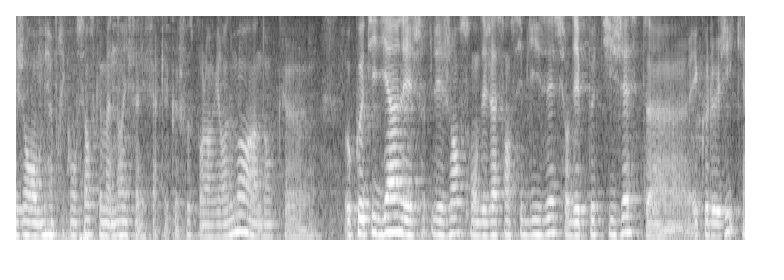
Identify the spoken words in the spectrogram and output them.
gens ont bien pris conscience que maintenant il fallait faire quelque chose pour l'environnement. Hein. donc au quotidien, les, gens sont déjà sensibilisés sur des petits gestes écologiques.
